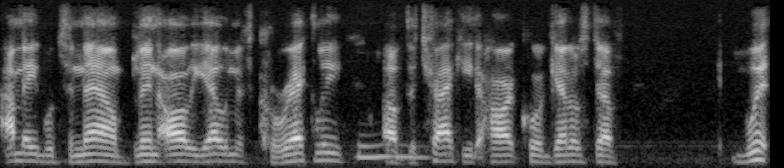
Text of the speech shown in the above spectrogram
I'm able to now blend all the elements correctly of the Mm. tracky, the hardcore ghetto stuff with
